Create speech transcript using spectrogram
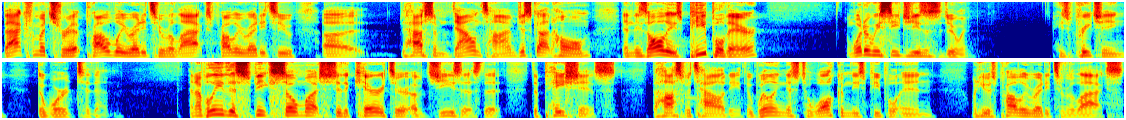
back from a trip, probably ready to relax, probably ready to uh, have some downtime, just got home, and there's all these people there. what do we see Jesus doing? He's preaching the word to them. And I believe this speaks so much to the character of Jesus, that the patience, the hospitality, the willingness to welcome these people in when he was probably ready to relax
